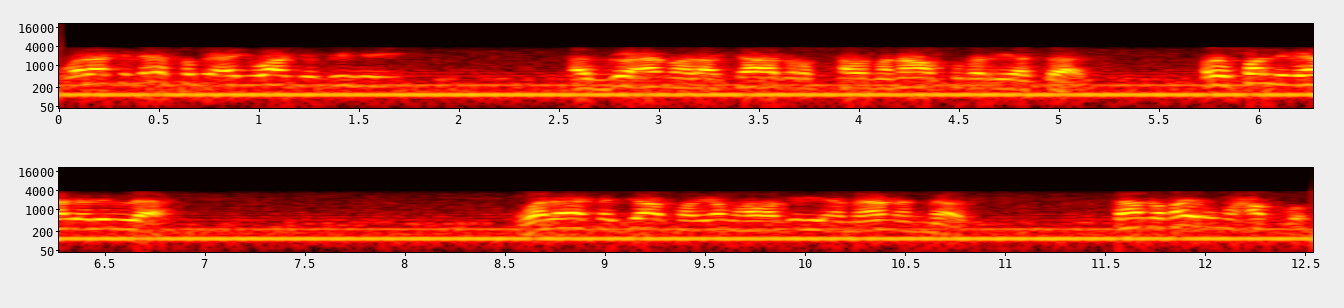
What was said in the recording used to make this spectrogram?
ولكن لا يستطيع أن يواجه به الزعماء والأكابر أصحاب المناصب والرياسات فيصلي بهذا لله. ولا يتجاسر يظهر به أمام الناس. هذا غير معظم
